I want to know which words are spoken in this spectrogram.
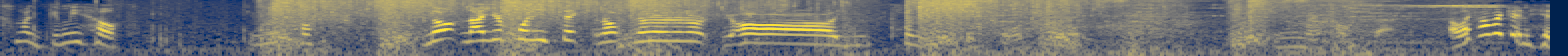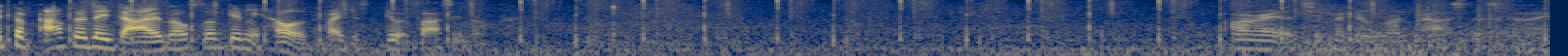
Come on, give me health. Give me health. Nope, not your pointy stick. Nope, no, no, no, no. Oh, you pointy stick. Give me my health back. I like how I can hit them after they die, and they'll still give me health if I just do it fast enough. Alright, let's see if I can run past this guy.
